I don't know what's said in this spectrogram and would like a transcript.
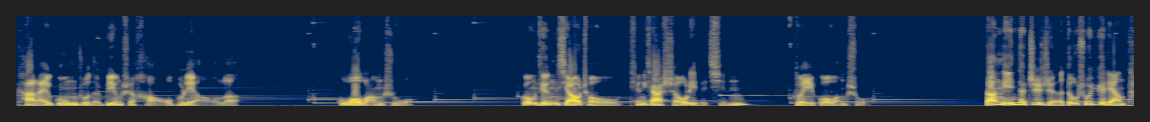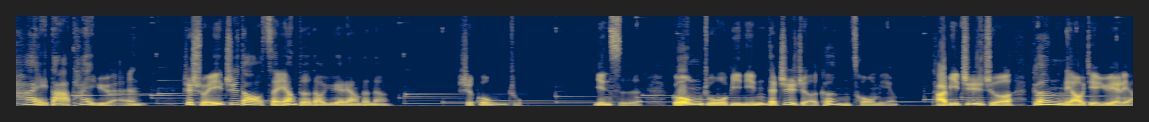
看来公主的病是好不了了。国王说。宫廷小丑停下手里的琴，对国王说。当您的智者都说月亮太大太远，是谁知道怎样得到月亮的呢？是公主。因此，公主比您的智者更聪明，她比智者更了解月亮。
